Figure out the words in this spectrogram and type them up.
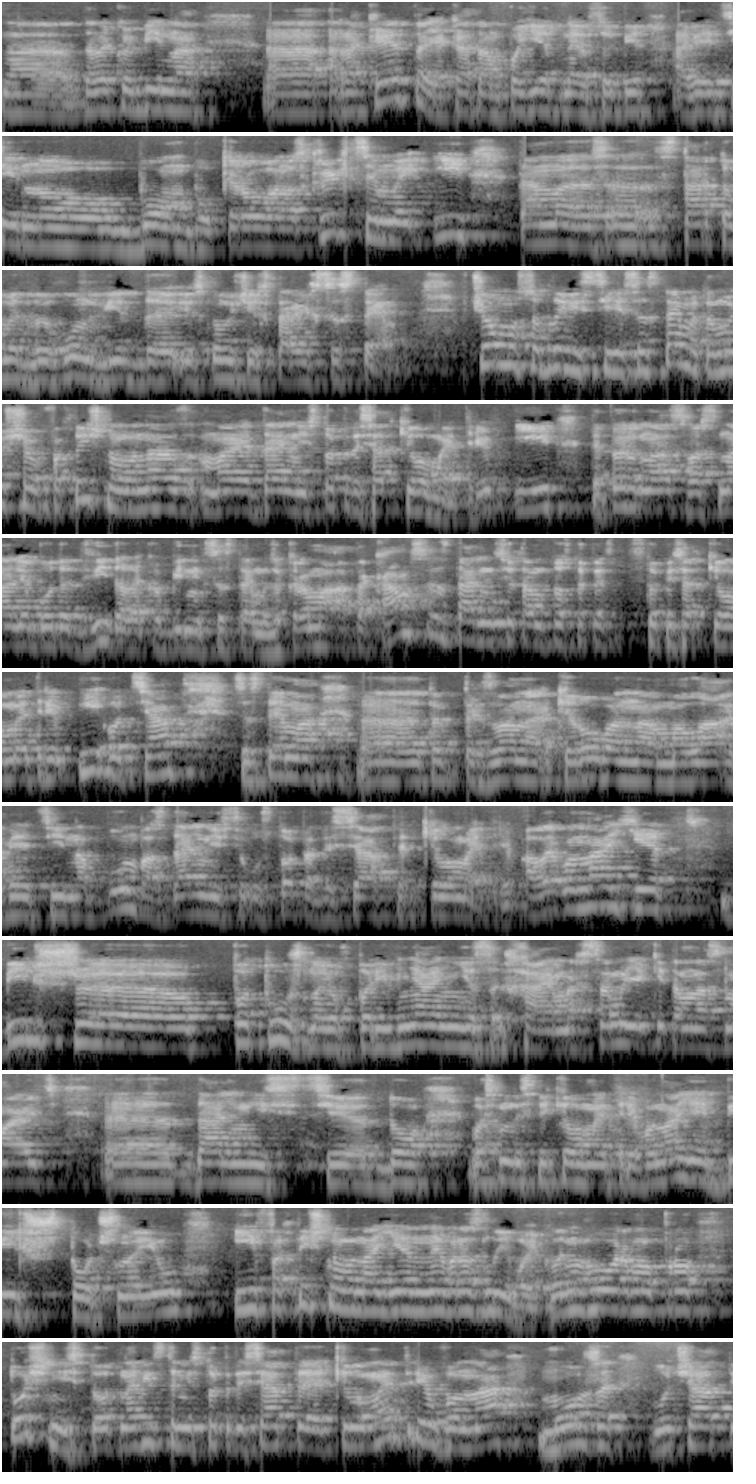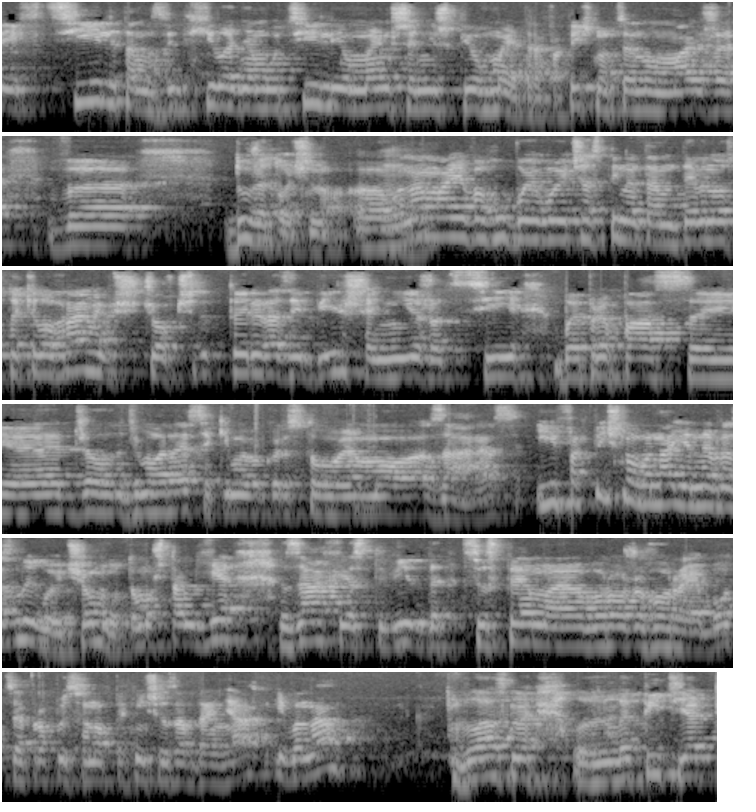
Далекобійна е, ракета, яка там поєднує в собі авіаційну бомбу керовану з крильцями, і там е, стартовий двигун від існуючих старих систем. В чому особливість цієї системи? Тому що фактично вона має дальність 150 кілометрів, і тепер у нас в арсеналі буде дві далекобійних системи, зокрема Атакамс з дальністю там до 150 150 кілометрів, і оця система, так звана керована мала авіаційна бомба з дальністю у 150 кілометрів. Але вона є більш е, потужною в порівнянні з Хаймерсами, які там нас мають е, дальність до 80 кілометрів. Вона є більш точною і фактично вона є невразливою. Коли ми говоримо про точність, то на відстані 150 кілометрів вона може влучати в ціль там з відхиленням у цілі менше ніж пів метра. Фактично, це ну майже в. Дуже точно Е, вона має вагу бойової частини там 90 кілограмів, що в 4 рази більше ніж оці боєприпаси е, GMLRS, які ми використовуємо зараз. І фактично вона є невразливою. Чому? Тому що там є захист від системи ворожого ребу. Це прописано в технічних завданнях, і вона. Власне, летить як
